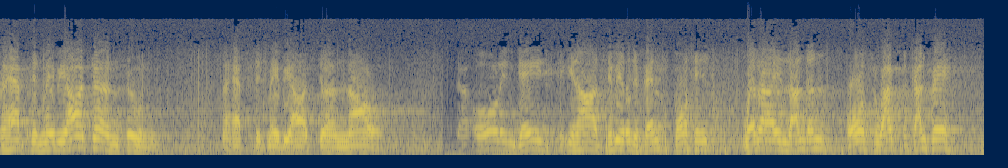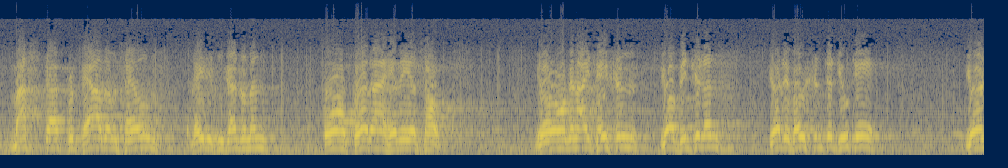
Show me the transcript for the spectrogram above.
Perhaps it may be our turn soon. Perhaps it may be our turn now. All engaged in our civil defense forces, whether in London or throughout the country, must uh, prepare themselves, ladies and gentlemen, for further heavy assaults. Your organization, your vigilance, your devotion to duty, your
